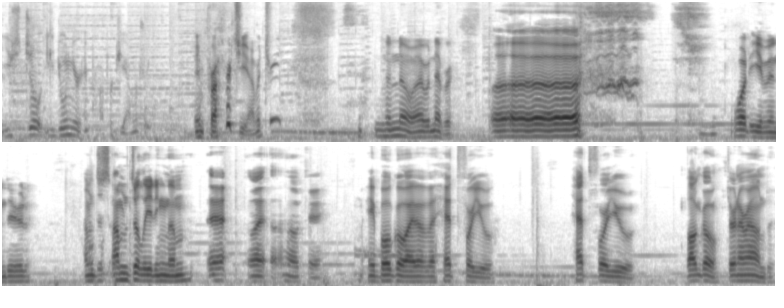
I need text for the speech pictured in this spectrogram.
you still you doing your improper geometry? Improper geometry? no, no, I would never. Uh... what even, dude? I'm just, I'm deleting them. Eh? Uh, okay. Hey, Bongo, I have a hat for you. Hat for you. Bongo, turn around.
